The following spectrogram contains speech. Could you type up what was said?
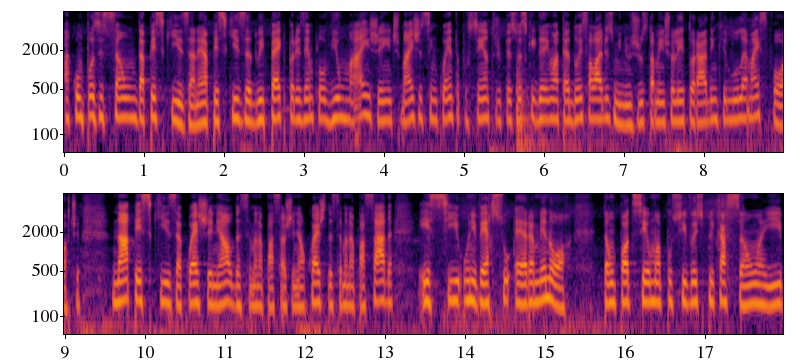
a composição da pesquisa. Né? A pesquisa do IPEC, por exemplo, ouviu mais gente, mais de 50% de pessoas que ganham até dois salários mínimos, justamente o eleitorado em que Lula é mais forte. Na pesquisa Quest Genial da semana passada, Genial Quest da semana passada, esse universo era menor. Então pode ser uma possível explicação aí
